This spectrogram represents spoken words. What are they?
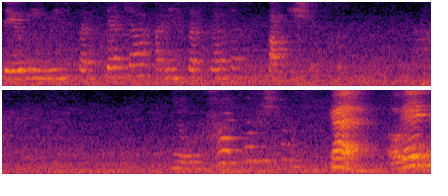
देव नेहमी सत्याच्या आणि सत्याच्याच पाठीशी असतो. एवढा आत्मविश्वास. काय? ओके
